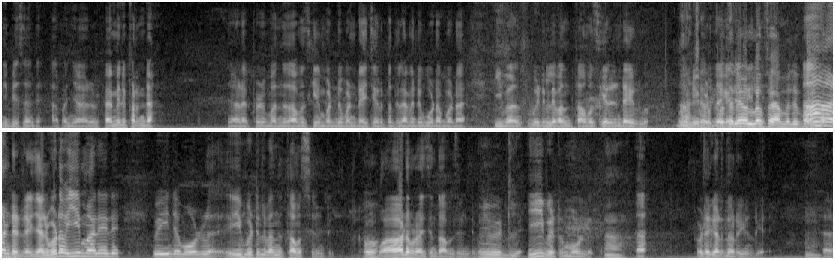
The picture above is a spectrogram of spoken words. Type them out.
നിബിസന്റെ അപ്പം ഞാനൊരു ഫാമിലി ഫ്രണ്ടാ ഞാനെപ്പോഴും വന്ന് താമസിക്കാൻ പണ്ട് പണ്ടേ ചെറുപ്പത്തിൽ അവന്റെ കൂടെ ഇവിടെ ഈ വീട്ടിൽ വന്ന് താമസിക്കലുണ്ടായിരുന്നു. ഞാൻ ഇവിടെ ഉള്ള ഫാമിലി ആ ഉണ്ട് ഉണ്ട്. ഞാനിവിടെ ഈ മലയിൽ ഇതിന്റെ മുകളിൽ ഈ വീട്ടിൽ വന്ന് താമസിച്ചിട്ടുണ്ട്. ഒരുപാട് പ്രാവശ്യം താമസിച്ചിട്ടുണ്ട് ഈ വീട്ടിൽ മുകളിൽ ആ. ഇവിടെ കിടന്നുറങ്ങിണ്ട് ആ.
